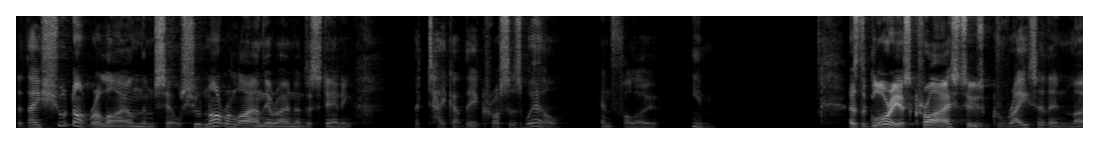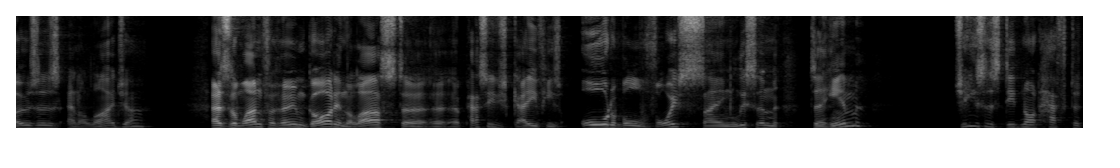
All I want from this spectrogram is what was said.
that they should not rely on themselves, should not rely on their own understanding, but take up their cross as well and follow him. As the glorious Christ, who's greater than Moses and Elijah, as the one for whom God, in the last uh, uh, passage, gave his audible voice saying, Listen to him, Jesus did not have to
